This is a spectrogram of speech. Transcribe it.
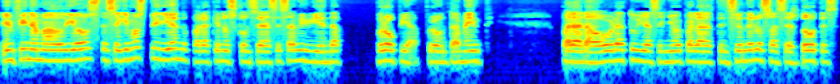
En fin, amado Dios, te seguimos pidiendo para que nos concedas esa vivienda propia prontamente para la obra tuya, Señor, para la atención de los sacerdotes,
